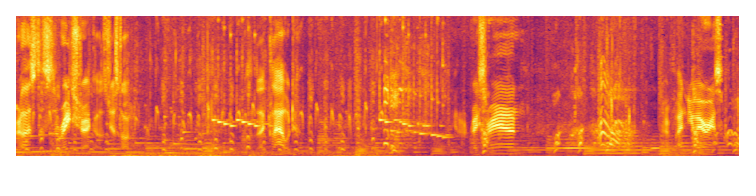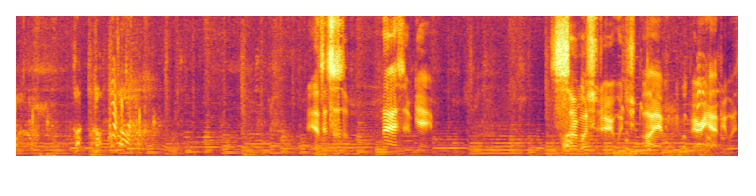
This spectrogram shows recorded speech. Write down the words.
I realized this is a racetrack I was just on. The cloud. Race around. To find new areas. Yeah, this is a massive game. So much to do, which I am very happy with.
